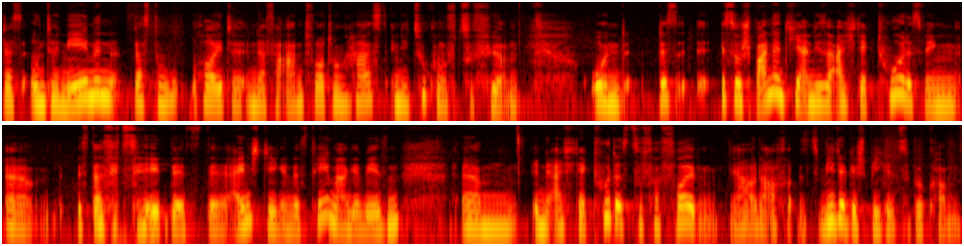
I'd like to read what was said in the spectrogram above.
das Unternehmen, das du heute in der Verantwortung hast, in die Zukunft zu führen. Und das ist so spannend hier an dieser Architektur, deswegen äh, ist das jetzt der, der, der Einstieg in das Thema gewesen, ähm, in der Architektur das zu verfolgen, ja, oder auch wiedergespiegelt zu bekommen.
